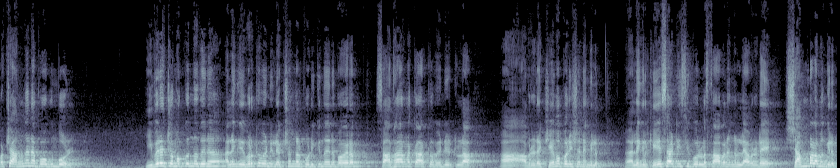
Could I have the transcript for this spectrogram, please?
പക്ഷെ അങ്ങനെ പോകുമ്പോൾ ഇവരെ ചുമക്കുന്നതിന് അല്ലെങ്കിൽ ഇവർക്ക് വേണ്ടി ലക്ഷ്യങ്ങൾ പൊടിക്കുന്നതിന് പകരം സാധാരണക്കാർക്ക് വേണ്ടിയിട്ടുള്ള അവരുടെ ക്ഷേമ പെൻഷനെങ്കിലും അല്ലെങ്കിൽ K S R T C പോലുള്ള സ്ഥാപനങ്ങളിലെ അവരുടെ ശമ്പളമെങ്കിലും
